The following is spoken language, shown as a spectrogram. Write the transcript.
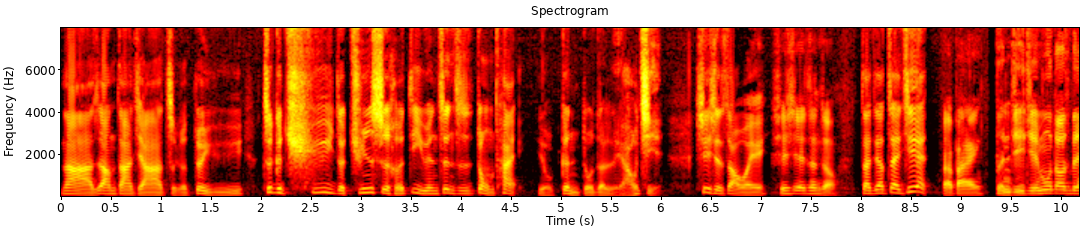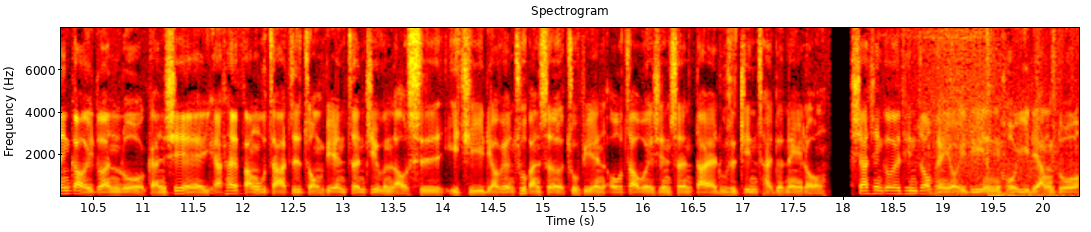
那让大家这个对于这个区域的军事和地缘政治动态有更多的了解。谢谢赵薇，谢谢郑总，大家再见，拜拜。本集节目到这边告一段落，感谢亚太防务杂志总编郑继文老师以及辽远出版社主编欧兆威先生带来如此精彩的内容，相信各位听众朋友一定获益良多。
